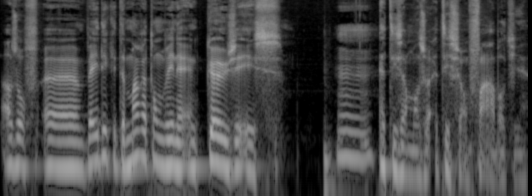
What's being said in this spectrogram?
alsof eh, weet ik het, de marathon winnen een keuze is. Hmm. Het is allemaal zo, het is zo'n fabeltje.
